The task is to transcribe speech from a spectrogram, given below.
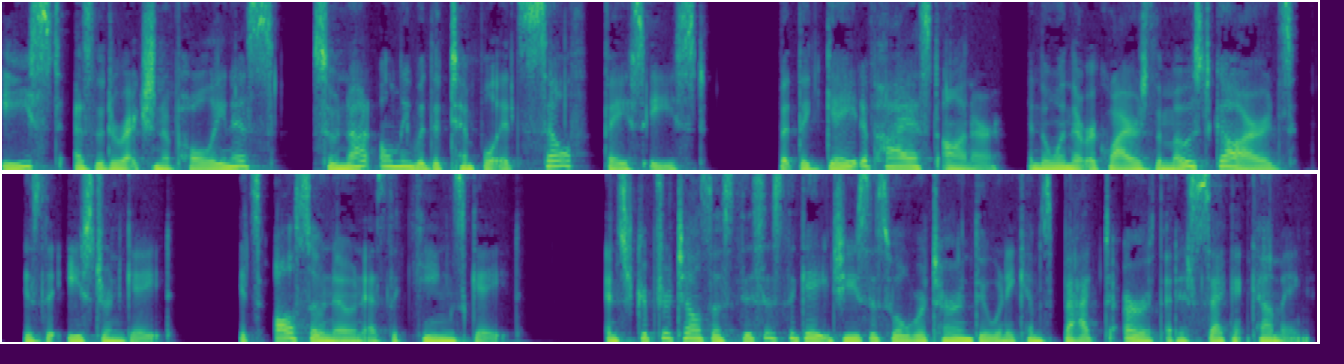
east as the direction of holiness, so not only would the temple itself face east, but the gate of highest honor, and the one that requires the most guards, is the eastern gate. It's also known as the King's Gate. And Scripture tells us this is the gate Jesus will return through when he comes back to earth at his second coming.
